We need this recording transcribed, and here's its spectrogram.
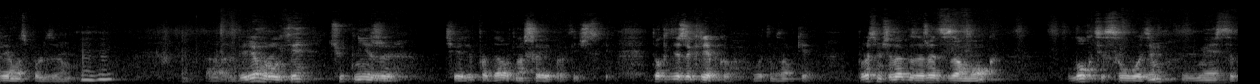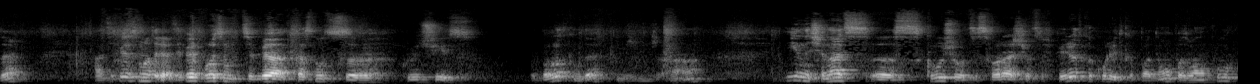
прием используем. А, Берем руки чуть ниже черепа, да, вот на шее практически. Только держи крепко в этом замке. Просим человека зажать в замок. Локти сводим вместе, да. А теперь смотри, а теперь просим тебя коснуться ключиц подбородком, да, ниже, ниже. Ага. И начинать э, скручиваться, сворачиваться вперед, как улитка, по одному позвонку.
